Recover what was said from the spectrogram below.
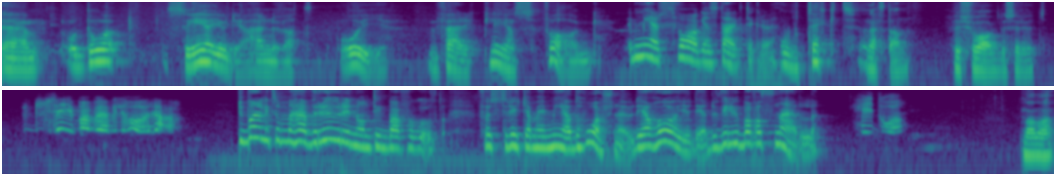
Ehm, och då ser jag ju det här nu att, oj, verkligen svag. Mer svag än stark tycker du? Otäckt nästan, hur svag du ser ut. säger bara vad jag vill höra. Du bara liksom häver ur dig någonting bara för, för att stryka mig medhårs nu. Jag hör ju det. Du vill ju bara vara snäll. Hej då. Mamma,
